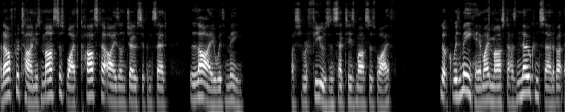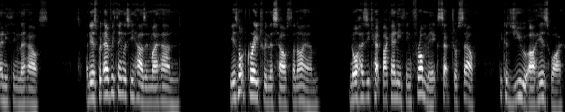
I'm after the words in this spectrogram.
And after a time his master's wife cast her eyes on Joseph and said, Lie with me. But he refused and said to his master's wife, Look, with me here my master has no concern about anything in the house, and he has put everything that he has in my hand. He is not greater in this house than I am, nor has he kept back anything from me except yourself, because you are his wife.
